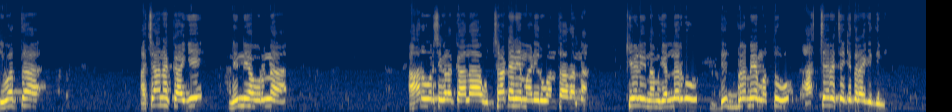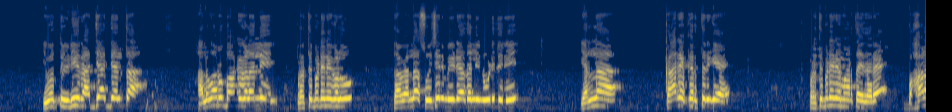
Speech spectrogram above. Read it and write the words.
ಇವತ್ತ ಅಚಾನಕ್ಕಾಗಿ ನಿನ್ನೆ ಅವ್ರನ್ನ ಆರು ವರ್ಷಗಳ ಕಾಲ ಉಚ್ಚಾಟನೆ ಮಾಡಿರುವಂತಹದನ್ನ ಕೇಳಿ ನಮಗೆಲ್ಲರಿಗೂ ದಿಗ್ಭ್ರಮೆ ಮತ್ತು ಆಶ್ಚರ್ಯಚಕಿತರಾಗಿದ್ದೀವಿ. ಇವತ್ತು ಇಡೀ ರಾಜ್ಯಾದ್ಯಂತ ಹಲವಾರು ಭಾಗಗಳಲ್ಲಿ ಪ್ರತಿಭಟನೆಗಳು ತಾವೆಲ್ಲ ಸೋಷಿಯಲ್ ಮೀಡಿಯಾದಲ್ಲಿ ನೋಡಿದಿರಿ. ಎಲ್ಲ ಕಾರ್ಯಕರ್ತರಿಗೆ ಪ್ರತಿಭಟನೆ ಮಾಡ್ತಾ ಇದ್ದಾರೆ. ಬಹಳ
